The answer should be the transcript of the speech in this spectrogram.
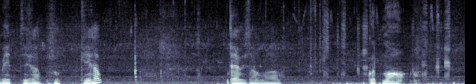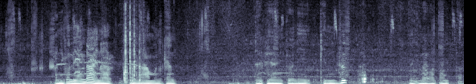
เบ็ดสิครับโอเคครับแต้มที่สองของเรากดหม้ออันนี้ก็เลี้ยงได้นะครับสวยงามเหมือนกัน แต่เพียงตัวนี้กินลึกลึกเราก็ต้องตัด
